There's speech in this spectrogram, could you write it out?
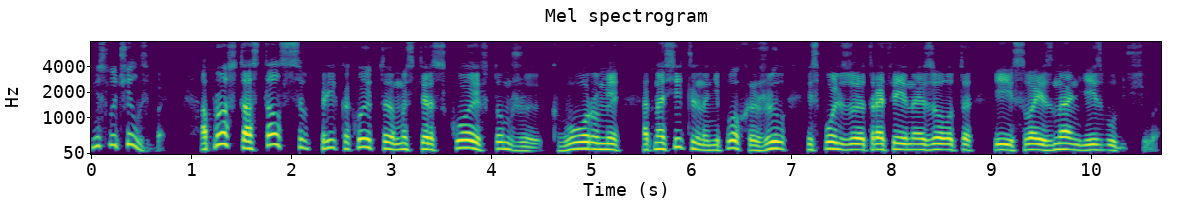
не случилось бы а просто остался при какой-то мастерской в том же кворуме, относительно неплохо жил, используя трофейное золото и свои знания из будущего.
